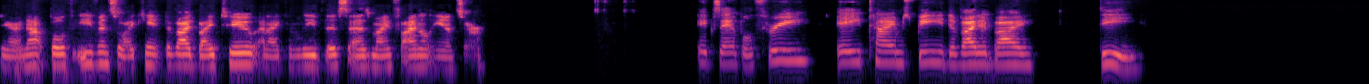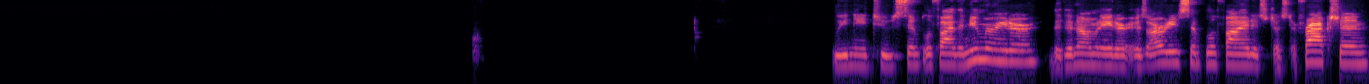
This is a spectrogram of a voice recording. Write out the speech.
They are not both even, so I can't divide by 2, and I can leave this as my final answer. Example 3, A times B divided by D. we need to simplify the numerator. The denominator is already simplified. It's just a fraction.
